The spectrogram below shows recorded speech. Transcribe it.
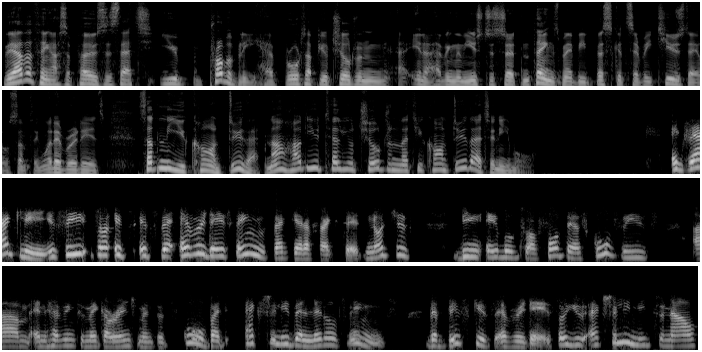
The other thing, I suppose, is that you probably have brought up your children, uh, you know, having them used to certain things, maybe biscuits every Tuesday or something, whatever it is. Suddenly you can't do that. Now, how do you tell your children that you can't do that anymore? Exactly. You see, so it's it's the everyday things that get affected, not just being able to afford their school fees um, and having to make arrangements at school, but actually the little things, the biscuits every day. So you actually need to now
